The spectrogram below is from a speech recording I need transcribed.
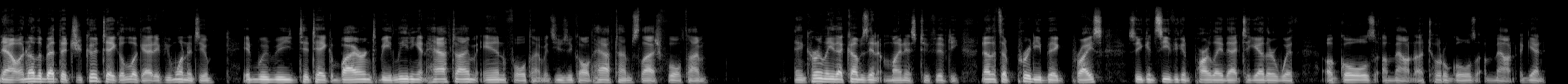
Now, another bet that you could take a look at if you wanted to, it would be to take Bayern to be leading at halftime and full time. It's usually called halftime slash full time. And currently that comes in at minus 250. Now that's a pretty big price. So you can see if you can parlay that together with a goals amount, a total goals amount. Again,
